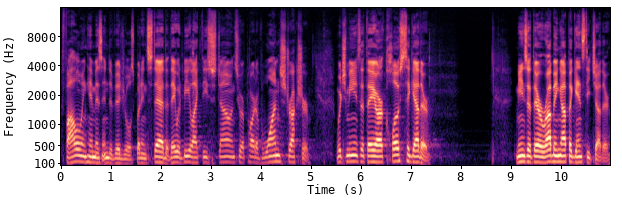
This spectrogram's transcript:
following him as individuals, but instead that they would be like these stones who are part of one structure, which means that they are close together, means that they're rubbing up against each other.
